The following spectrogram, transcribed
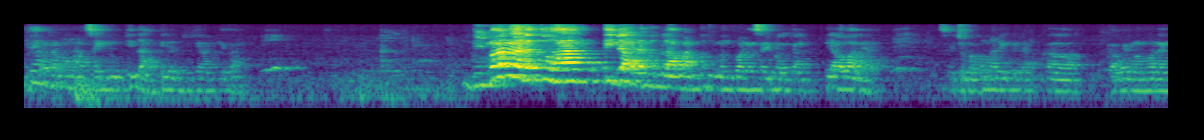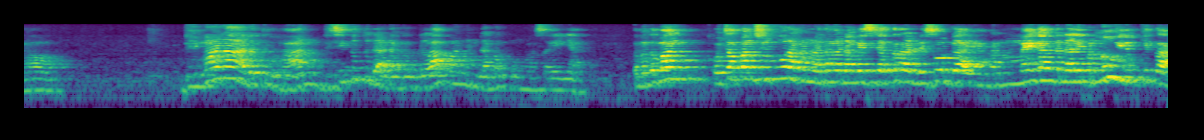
itu yang akan menguasai hidup kita, tidak pikiran kita. Di mana ada Tuhan, tidak ada kegelapan. Itu firman Tuhan yang saya bagikan di awal ya. Saya coba kembali ke ke, ke yang awal. Di mana ada Tuhan, di situ tidak ada kegelapan yang dapat menguasainya. Teman-teman, ucapan syukur akan mendatangkan damai sejahtera dari surga yang akan memegang kendali penuh hidup kita.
